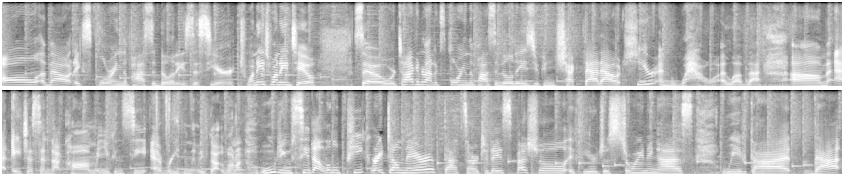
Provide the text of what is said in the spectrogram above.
all about exploring the possibilities this year, 2022. So we're talking about exploring the possibilities. You can check that out here. And wow, I love that. Um, at hsn.com, you can see everything that we've got going on. Ooh, do you see that little peak right down there? That's our today's special. If you're just joining us, we've got got that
